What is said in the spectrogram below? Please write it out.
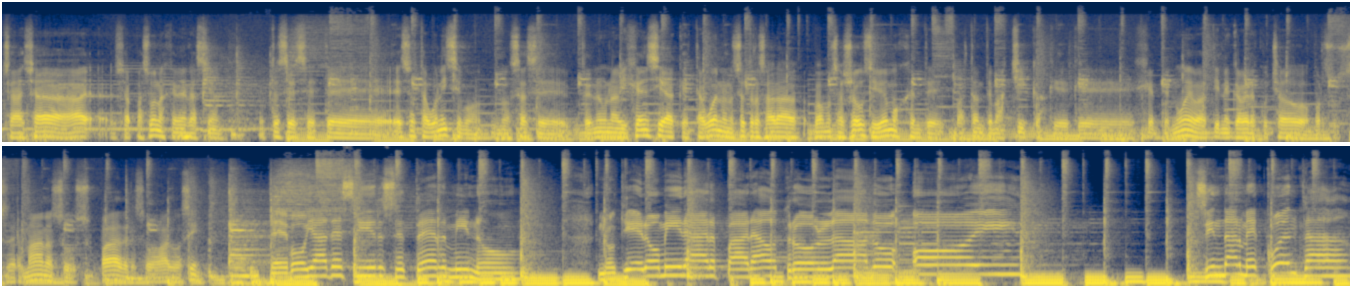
Ya ya ya pasó una generación. Entonces, este eso está buenísimo. Nos hace tener una vigencia que está bueno. Nosotros ahora vamos a shows y vemos gente bastante más chica que, que gente nueva. Tiene que haber escuchado por sus hermanos, sus padres o algo así. Te voy a decir se terminó. No quiero mirar para otro lado hoy. Sin darme cuenta.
